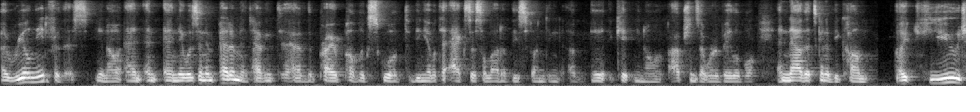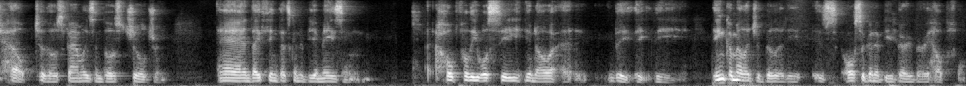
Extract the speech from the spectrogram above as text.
a real need for this, you know, and, and, and it was an impediment having to have the prior public school to being able to access a lot of these funding, uh, you know, options that were available. And now that's going to become a huge help to those families and those children. And I think that's going to be amazing. Hopefully we'll see, you know, uh, the, the, the income eligibility is also going to be very, very helpful.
